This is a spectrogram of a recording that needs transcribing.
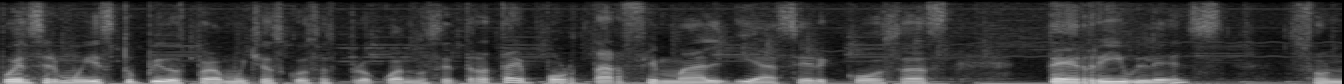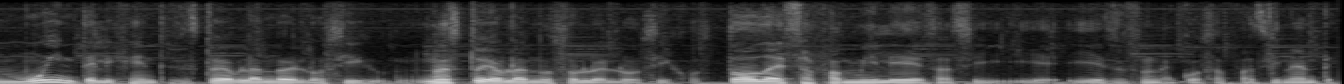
Pueden ser muy estúpidos para muchas cosas, pero cuando se trata de portarse mal y hacer cosas terribles, son muy inteligentes. Estoy hablando de los hijos. No estoy hablando solo de los hijos. Toda esa familia es así y, eso es una cosa fascinante.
